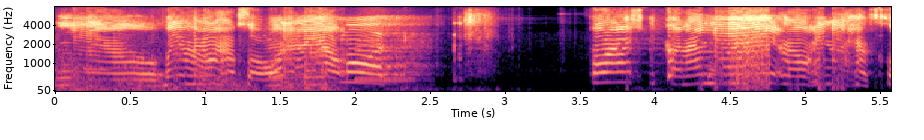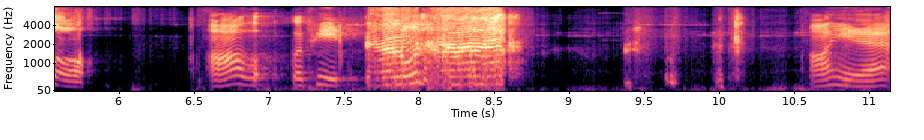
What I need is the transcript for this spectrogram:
แนว ไม่มันต้องหักสองแล้วหมด เพราะว่าก่อนหน้านี้เราให้นายหักศอกอ๋อกดผิด แต่เรารู้ทางแล้วอ๋อเห็นแล้ว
